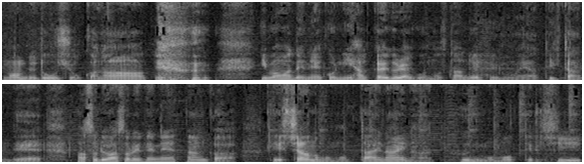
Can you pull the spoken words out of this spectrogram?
なんでどうしようかなっていう。今までね、こう200回ぐらいこのスタンド FM をやってきたんで、まあそれはそれでね、なんか消しちゃうのももったいないなっていうふうにも思ってるし、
